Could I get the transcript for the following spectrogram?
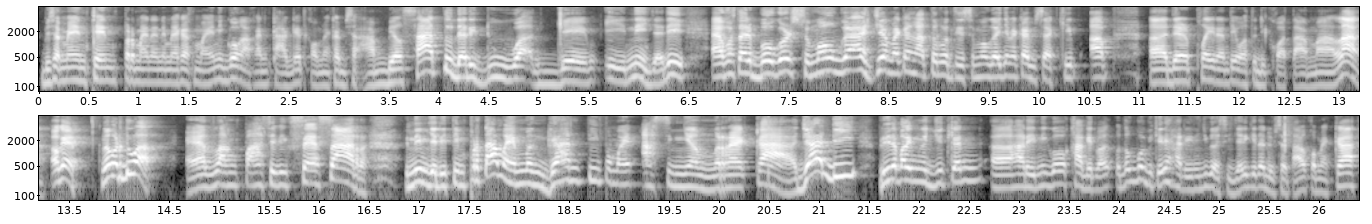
bisa maintain permainan yang mereka kemarin ini, gue gak akan kaget kalau mereka bisa ambil satu dari dua game ini. Jadi, Evos dari Bogor, semoga aja mereka nggak turun sih. Semoga aja mereka bisa keep up uh, their play nanti waktu di kota Malang. Oke, okay, nomor dua. Erlang Pacific Cesar. Ini menjadi tim pertama yang mengganti pemain asingnya mereka. Jadi, berita paling mengejutkan uh, hari ini gue kaget banget. Untuk gue bikinnya hari ini juga sih. Jadi kita udah bisa tahu kalau mereka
